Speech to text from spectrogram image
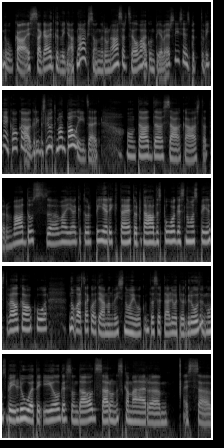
nu, kā es sagaidu, kad viņa atnāks un runās ar cilvēku un pievērsīsies, bet viņai kaut kā gribas ļoti man palīdzēt. Un tad uh, sākās, tad tur vadus uh, vajag tur pieriktēt, tur tādas pogas nospiest, vēl kaut ko nu, var sakot, jā, man viss nojūg, un tas ir tā ļoti, ļoti grūti. Mums bija ļoti ilgas un daudz sarunas, kamēr um, es uh,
